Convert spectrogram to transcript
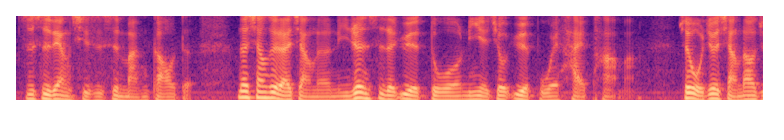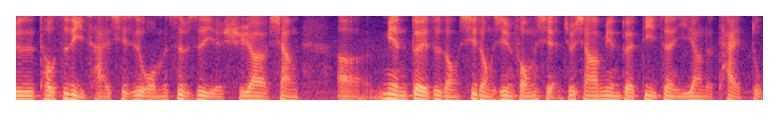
知识量其实是蛮高的。那相对来讲呢，你认识的越多，你也就越不会害怕嘛。所以我就想到，就是投资理财，其实我们是不是也需要像呃面对这种系统性风险，就像要面对地震一样的态度？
